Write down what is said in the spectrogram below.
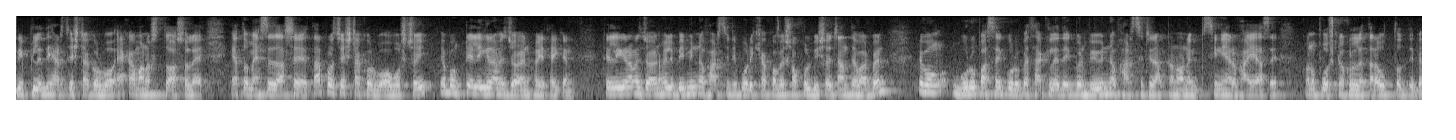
রিপ্লাই দেওয়ার চেষ্টা করব। একা মানুষ তো আসলে এত মেসেজ আসে, তারপর চেষ্টা করব অবশ্যই। এবং টেলিগ্রামে জয়েন হয়ে থাকেন। টেলিগ্রামে জয়েন হলে বিভিন্ন ভার্সিটি পরীক্ষা কবে সকল বিষয় জানতে পারবেন। এবং গ্রুপ আছে গ্রুপে থাকলে দেখবেন বিভিন্ন ভার্সিটির আপনার অনেক সিনিয়র ভাই আছে। কোনো প্রশ্ন করলে তারা উত্তর দেবে।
